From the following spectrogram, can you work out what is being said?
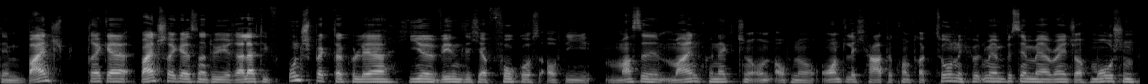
dem Beinstrecker. Beinstrecker ist natürlich relativ unspektakulär. Hier wesentlicher Fokus auf die Muscle-Mind-Connection und auf eine ordentlich harte Kontraktion. Ich würde mir ein bisschen mehr Range of Motion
